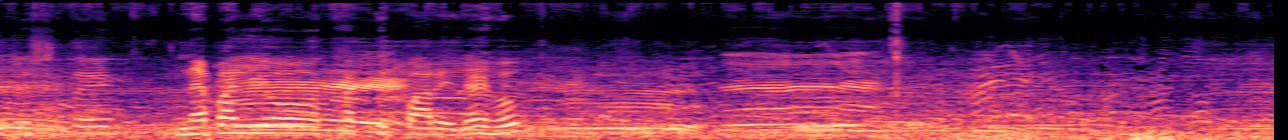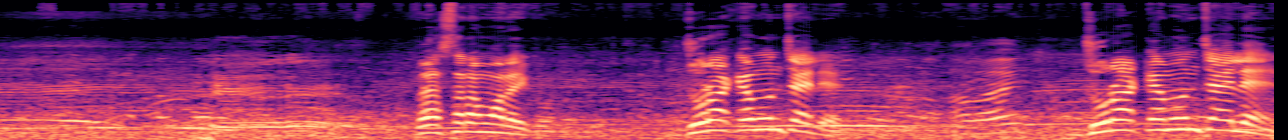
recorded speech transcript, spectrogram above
এটার সাথে নেপালিও থাকতে পারে যাই হোক। আসসালামু আলাইকুম। জোড়া কেমন চাইলেন? ভাই। জোড়া কেমন চাইলেন?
